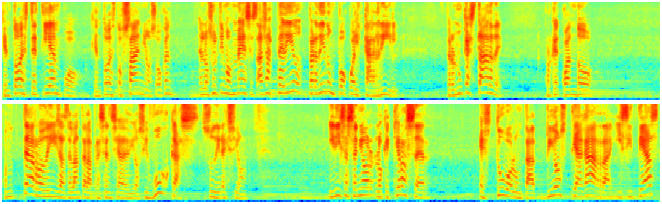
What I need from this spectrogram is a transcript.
que en todo este tiempo, que en todos estos años o que en, los últimos meses hayas perdido un poco el carril, pero nunca es tarde, porque cuando, cuando te arrodillas delante de la presencia de Dios y buscas su dirección, y dice, Señor, lo que quiero hacer es tu voluntad. Dios te agarra y si te has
